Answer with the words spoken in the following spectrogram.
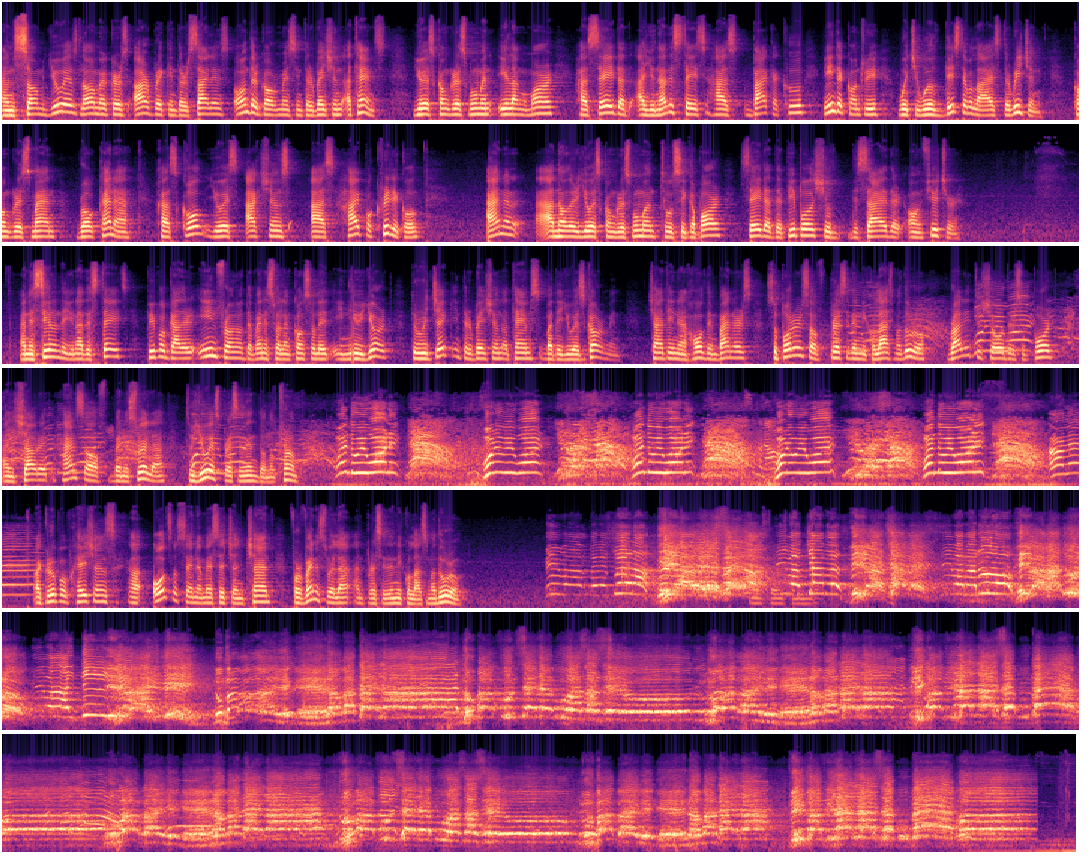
and some U.S. lawmakers are breaking their silence on their government's intervention attempts. U.S. Congresswoman Ilhan Omar has said that the United States has backed a coup in the country which will destabilize the region. Congressman Ro Khanna has called U.S. actions as hypocritical, and another U.S. Congresswoman, Tulsi Gabbard, said that the people should decide their own future. And still in the United States, people gathered in front of the Venezuelan consulate in New York to reject intervention attempts by the U.S. government. Chanting and holding banners, supporters of President Nicolas Maduro rallied to show their support and shouted, hands off Venezuela, to U.S. President Donald Trump. When do we want it? Now! What do we want? US When do we want it? Now! What do we want? US When do we want it? Now! A group of Haitians also sent a message and chant for Venezuela and President Nicolas Maduro. ¡Viva Venezuela! ¡Viva Venezuela! ¡Viva ¡Viva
